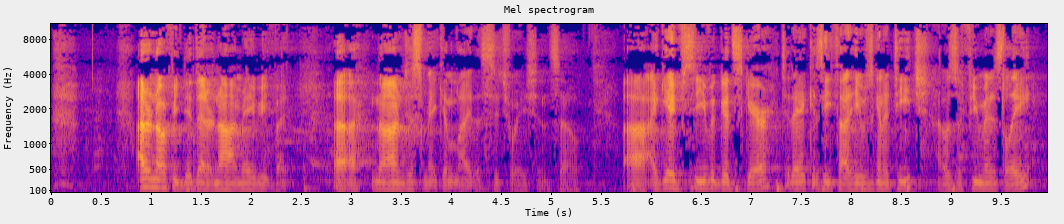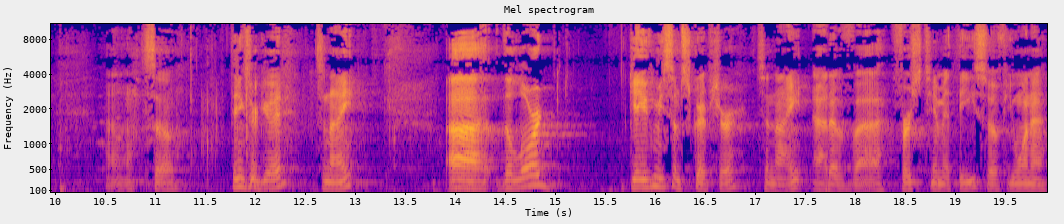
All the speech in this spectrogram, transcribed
I don't know if he did that or not, maybe, but uh, no, I'm just making light of the situation. So uh, I gave Steve a good scare today because he thought he was going to teach. I was a few minutes late. Uh, so things are good tonight. Uh, the Lord gave me some scripture tonight out of uh, 1 Timothy. So if you want to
